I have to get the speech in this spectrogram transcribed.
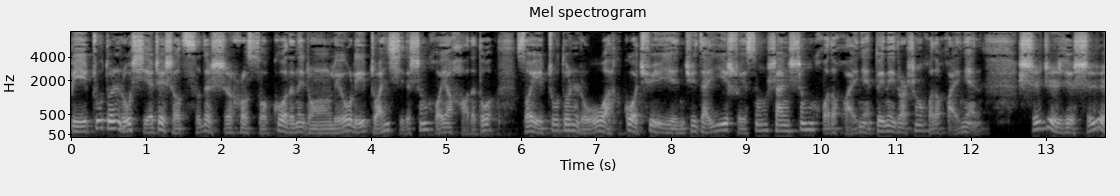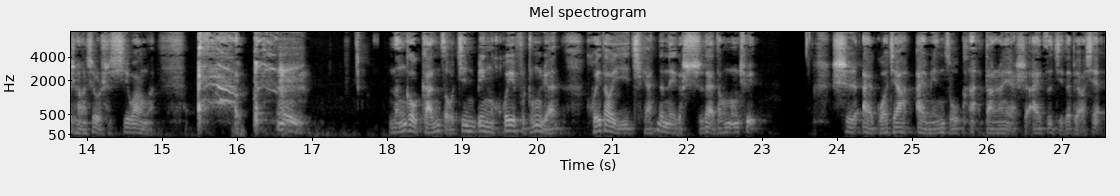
比朱敦儒写这首词的时候所过的那种流离转徙的生活要好得多。所以朱敦儒啊，过去隐居在伊水嵩山生活的怀念，对那段生活的怀念，实质就实质上就是希望啊。能够赶走金兵，恢复中原，回到以前的那个时代当中去，是爱国家、爱民族，当然也是爱自己的表现。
